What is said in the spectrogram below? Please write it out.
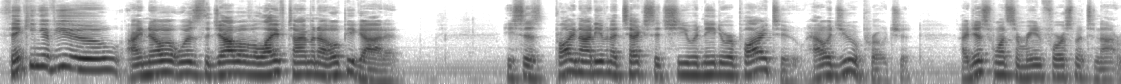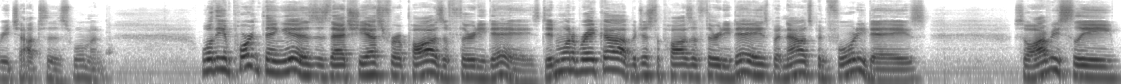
thinking of you, I know it was the job of a lifetime and I hope you got it. He says, probably not even a text that she would need to reply to. How would you approach it? I just want some reinforcement to not reach out to this woman. Well, the important thing is, is that she asked for a pause of 30 days. Didn't want to break up, but just a pause of 30 days. But now it's been 40 days. So obviously,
